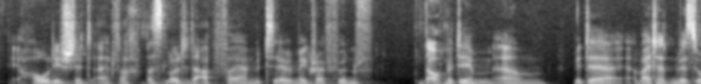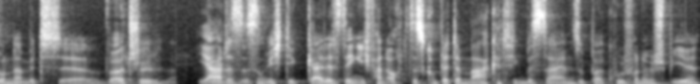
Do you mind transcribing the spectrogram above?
ja, holy shit, einfach, was Leute da abfeiern mit Devil May Cry 5 und auch mit dem, ähm, mit der erweiterten Version dann mit äh, Virtual. Ja, das ist ein richtig geiles Ding. Ich fand auch das komplette Marketing bis dahin super cool von dem Spiel.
